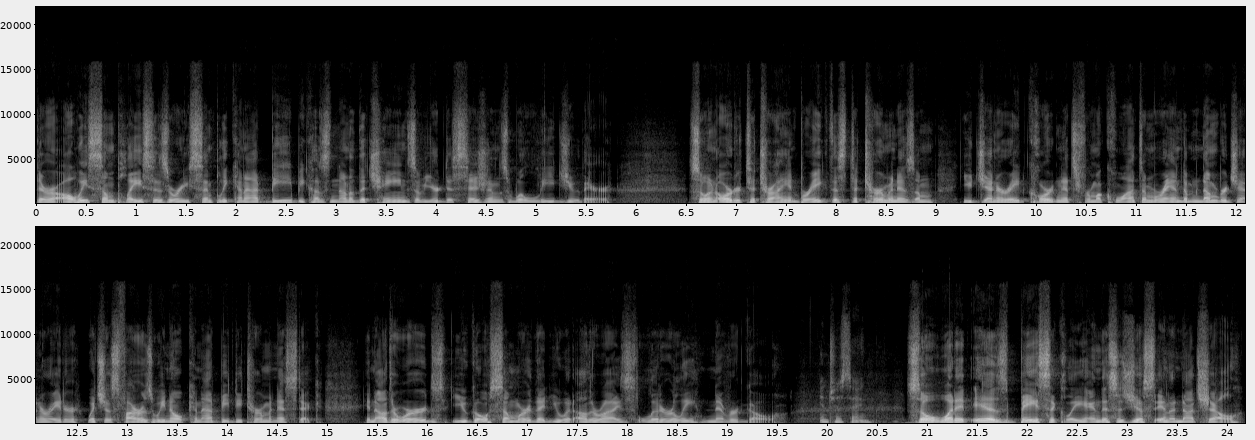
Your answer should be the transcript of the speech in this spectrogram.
there are always some places where you simply cannot be because none of the chains of your decisions will lead you there. So, in order to try and break this determinism, you generate coordinates from a quantum random number generator, which, as far as we know, cannot be deterministic. In other words, you go somewhere that you would otherwise literally never go. Interesting. So what it is basically, and this is just in a nutshell,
